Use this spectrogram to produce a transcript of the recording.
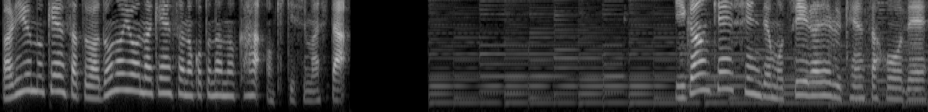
バリウム検査とはどのような検査のことなのかお聞きしました。胃がん検診で用いられる検査法で、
